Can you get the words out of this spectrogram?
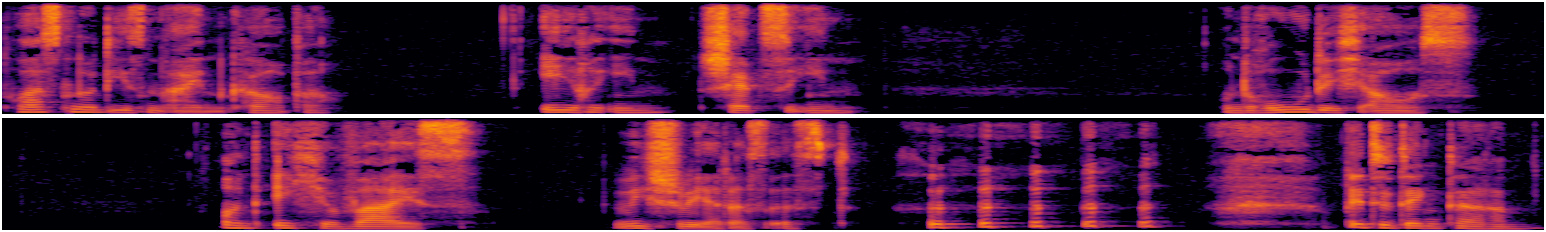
Du hast nur diesen einen Körper. Ehre ihn, schätze ihn und ruh dich aus. Und ich weiß, wie schwer das ist. Bitte denk daran.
